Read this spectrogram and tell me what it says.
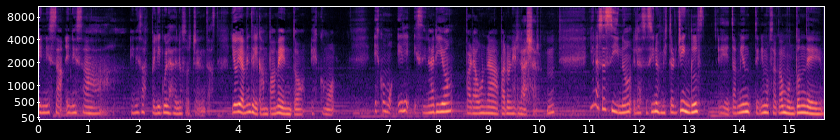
en esa, en esa, en esas películas de los ochentas. Y obviamente el campamento es como, es como el escenario para una, para un slasher. Y el asesino, el asesino es Mr. Jingles. Eh, también tenemos acá un montón de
